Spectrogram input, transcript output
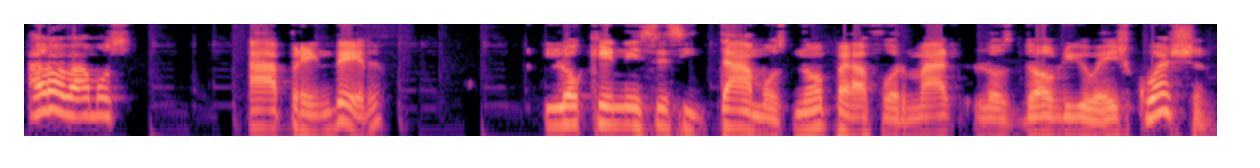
Ahora vamos a aprender lo que necesitamos, ¿no? Para formar los WH question.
